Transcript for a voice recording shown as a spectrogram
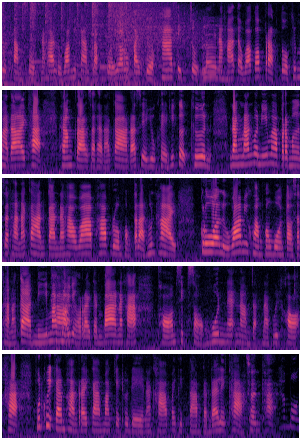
จุดต่ำสุดนะคะ หรือว่ามีการปรับตัวย่อลงไปเกือบ 50 จุดเลยนะคะ แต่ว่าก็ปรับตัวขึ้นมาได้ค่ะท่ามกลางสถานการณ์รัสเซียยูเครนที่เกิดขึ้น ดังนั้นวันนี้มาประเมินสถานการณ์กันนะคะ ว่าภาพรวมของตลาดหุ้นไทย กลัวหรือว่ามีความกังวลต่อสถานการณ์นี้มากค่ะน้อยอย่างไรกันบ้างนะคะ พร้อม 12 หุ้นแนะนำจากนักวิเคราะห์ค่ะ พูดคุยกันผ่านรายการ Market Today นะคะ ไปติดตามกันได้เลยค่ะ เชิญค่ะ ถ้ามอง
